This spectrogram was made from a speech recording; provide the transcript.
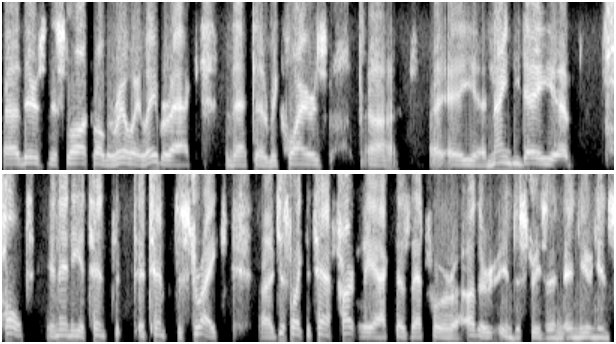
uh, there's this law called the Railway Labor Act that uh, requires uh, a, 90 day uh, halt in any attempt attempt to strike, uh, just like the Taft-Hartley Act does that for other industries and, and unions.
